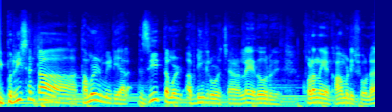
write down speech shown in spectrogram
இப்போ ரீசெண்டாக தமிழ் மீடியாவில் ஜீ தமிழ் அப்படிங்கிற ஒரு சேனலில் ஏதோ ஒரு குழந்தைங்க காமெடி ஷோவில்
